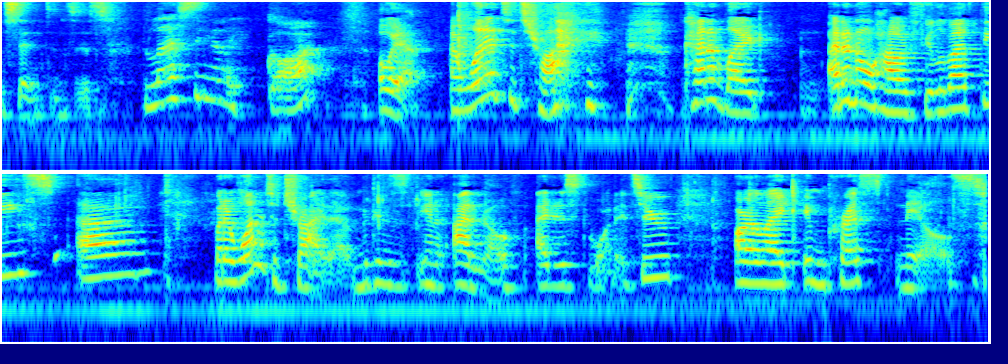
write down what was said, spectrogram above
The sentences. The last thing that I got. Oh yeah, I wanted to try, kind of like, I don't know how I feel about these, um, but I wanted to try them because, you know, I don't know, I just wanted to, are like impress nails.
